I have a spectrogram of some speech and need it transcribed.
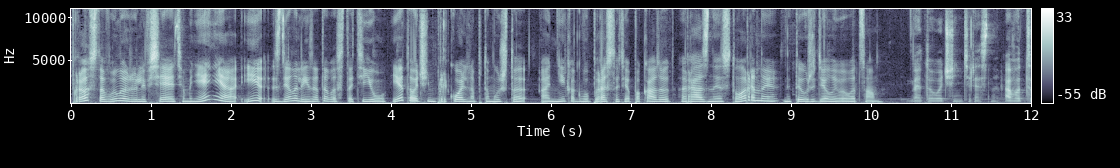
просто выложили все эти мнения и сделали из этого статью. И это очень прикольно, потому что они как бы просто тебе показывают разные стороны, и ты уже делаешь вывод сам. Это очень интересно. А вот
